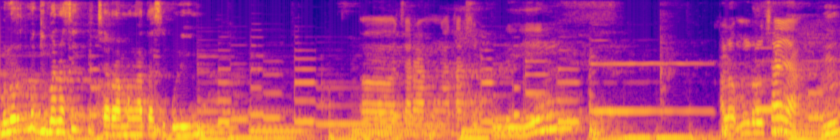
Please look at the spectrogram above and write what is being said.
menurutmu gimana sih cara mengatasi bullying? Eh, cara mengatasi bullying kalau menurut saya Hmm?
